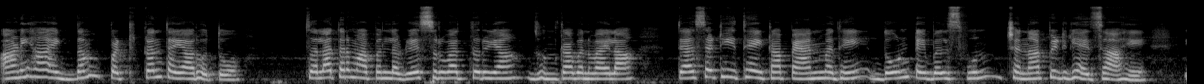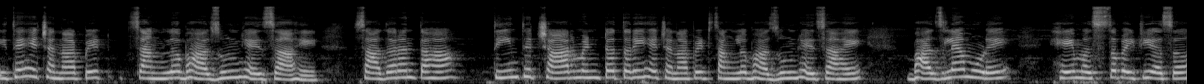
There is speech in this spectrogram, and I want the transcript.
आणि हा एकदम पटकन तयार होतो. चला तर मग आपण लगेच सुरुवात करूया झुणका बनवायला. त्यासाठी इथे एका पॅनमध्ये दोन टेबलस्पून चनापीठ घ्यायचं आहे. इथे हे चनापीठ चांगलं भाजून घ्यायचं आहे. साधारणत तीन ते चार मिनटं तरी हे चनापीठ चांगलं भाजून घ्यायचं आहे. भाजल्यामुळे हे मस्तपैकी असं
